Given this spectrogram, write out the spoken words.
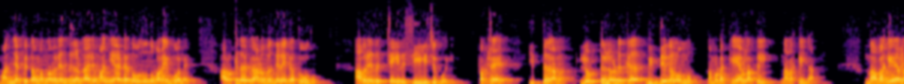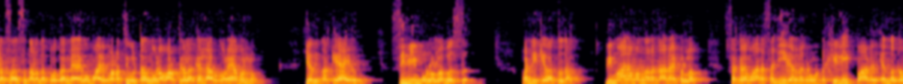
മഞ്ഞപ്പിത്തം വന്നവൻ എന്ത് കണ്ടാലും മഞ്ഞയായിട്ടേ തോന്നും എന്ന് പറയും പോലെ അവർക്കിത് കാണുമ്പോൾ ഇങ്ങനെയൊക്കെ തോന്നും. അവരിത് ചെയ്ത് ശീലിച്ചു പോയി. പക്ഷേ ഇത്തരം ലൊട്ടിലൊടുക്ക് വിദ്യകളൊന്നും നമ്മുടെ കേരളത്തിൽ നടക്കില്ല. നവകേരള സദസ് നടന്നപ്പോൾ തന്നെ ഇവന്മാർ പടച്ചുവിട്ട നുണവാർത്തകളൊക്കെ എല്ലാവർക്കും അറിയാമല്ലോ. എന്തൊക്കെയായിരുന്നു? സ്വിമ്മിംഗ് പൂളുള്ള ബസ് വണ്ടിക്കകത്തുത വിമാനം വന്നിറങ്ങാനായിട്ടുള്ള സകലമാന സജ്ജീകരണങ്ങളുണ്ട്. ഹെലിപ്പാഡ് എന്നൊക്കെ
